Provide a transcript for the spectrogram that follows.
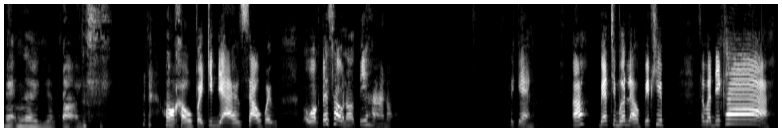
แม่เมื่อยเหยียบตายห่อเขาไปกินยาเศร้าไปออกแต่เศร้าเนาะตีหาเนาะไปแกงเอ้าแบทจิเมิร์ดแล้ว ปิดคลิป สวัสดีค่ะ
